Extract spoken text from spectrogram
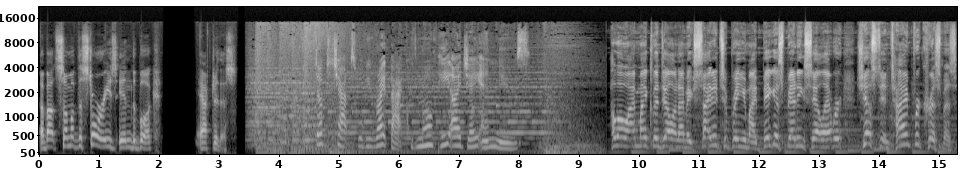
about some of the stories in the book. After this, Dr. Chaps will be right back with more PIJN news. Hello, I'm Mike Lindell, and I'm excited to bring you my biggest bedding sale ever just in time for Christmas.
